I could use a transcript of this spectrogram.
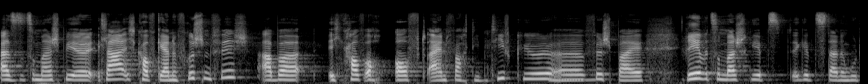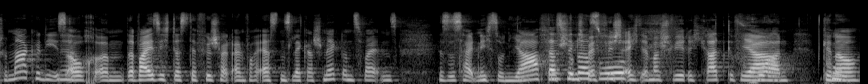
Also zum Beispiel, klar, ich kaufe gerne frischen Fisch, aber ich kaufe auch oft einfach den Tiefkühlfisch. Äh. Bei Rewe zum Beispiel gibt es da eine gute Marke, die ist Ja. auch, ähm, da weiß ich, dass der Fisch halt einfach erstens lecker schmeckt und zweitens, es ist halt nicht so ein Jahrfisch Das finde ich bei so. Fisch echt immer schwierig, gerade gefroren. Ja, Puh, genau.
